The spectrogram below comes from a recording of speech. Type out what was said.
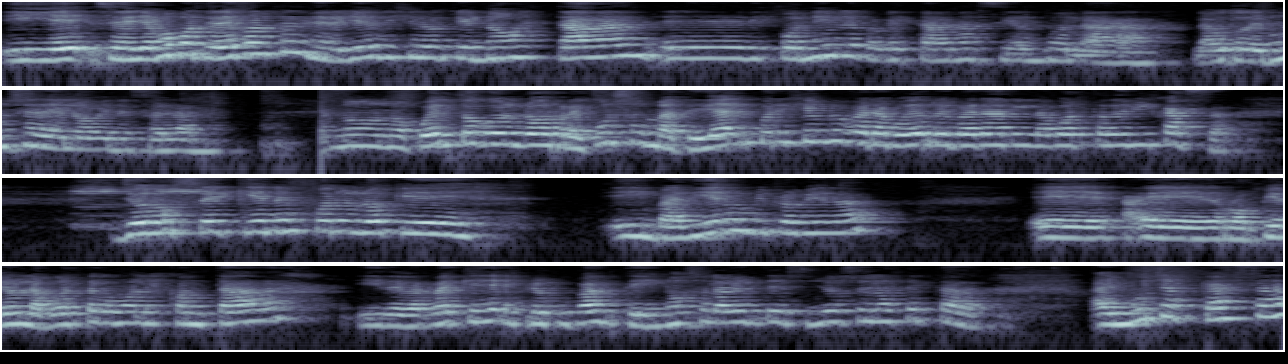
Y eh, se llamó por teléfono al carabinero ellos dijeron que no estaban eh, disponibles porque estaban haciendo la, la autodenuncia de los venezolanos. No, no cuento con los recursos materiales, por ejemplo, para poder reparar la puerta de mi casa. Yo no sé quiénes fueron los que invadieron mi propiedad, eh, eh, rompieron la puerta como les contaba, y de verdad que es preocupante, y no solamente yo soy la afectada. Hay muchas casas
